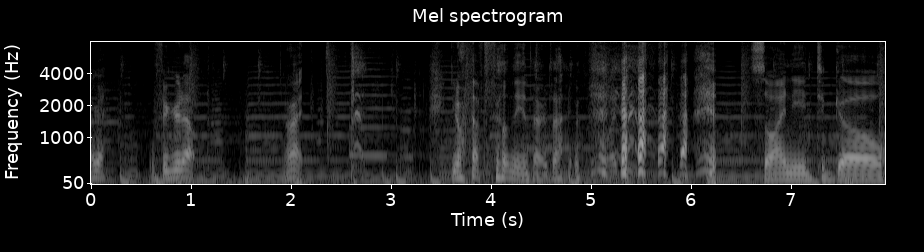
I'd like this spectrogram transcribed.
Okay, we'll figure it out. All right. you don't have to film the entire time. so I need to go.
